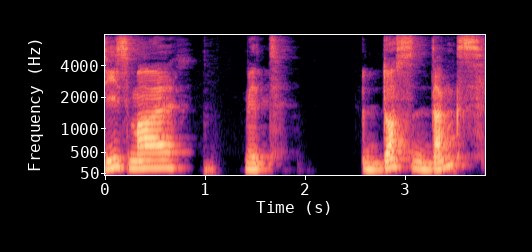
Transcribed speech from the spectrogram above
diesmal mit DOS Dunks.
